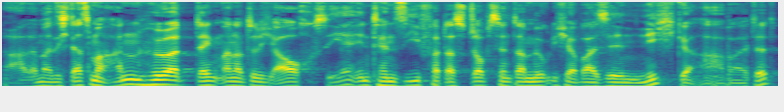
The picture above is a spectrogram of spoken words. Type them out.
Ja, wenn man sich das mal anhört, denkt man natürlich auch, sehr intensiv hat das Jobcenter möglicherweise nicht gearbeitet.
